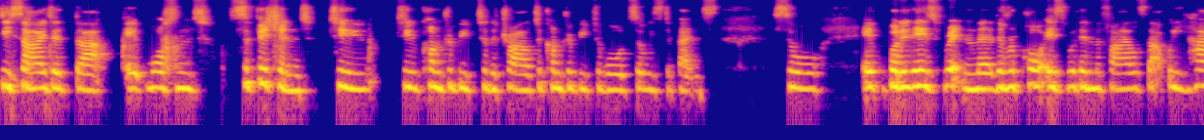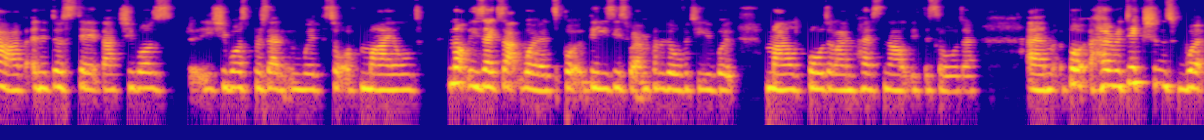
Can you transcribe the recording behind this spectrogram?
decided that it wasn't sufficient to to contribute to the trial to contribute towards Zoe's defence. So it but it is written the, the report is within the files that we have and it does state that she was she was presenting with sort of mild not these exact words but the easiest way I'm put it over to you with mild borderline personality disorder. Um, but her addictions were,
